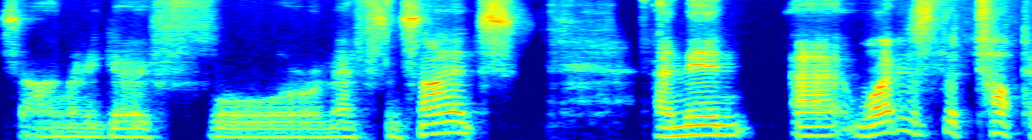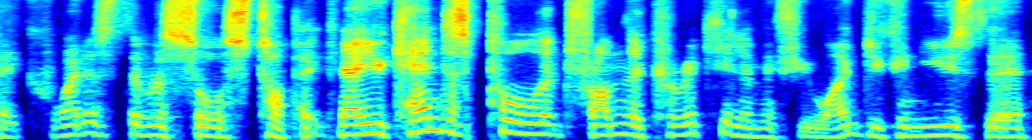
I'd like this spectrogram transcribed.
So I'm going to go for maths and science. And then uh, what is the topic? What is the resource topic? Now you can just pull it from the curriculum if you want. You can use the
